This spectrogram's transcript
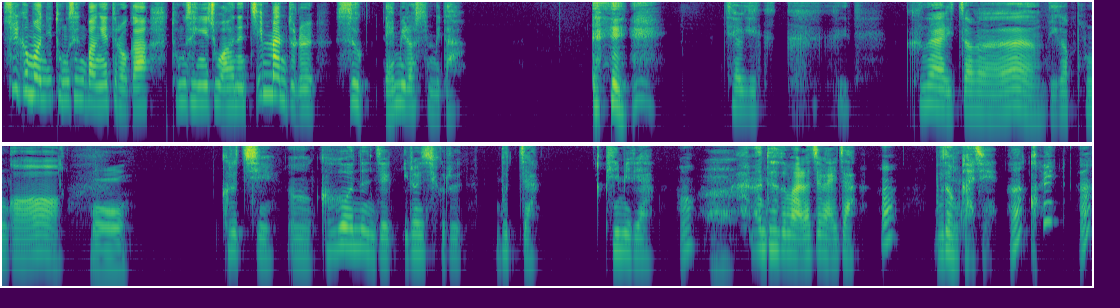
슬그머니 동생 방에 들어가 동생이 좋아하는 찐만두를 쓱 내밀었습니다. 저기 그, 그, 그, 그날 있잖아. 네가 본 거. 뭐 그렇지. 어, 그거는 이제 이런 식으로 묻자. 비밀이야. 어? 아무한테도 말하지 말자. 어? 무덤까지. 어? 콜? 어?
